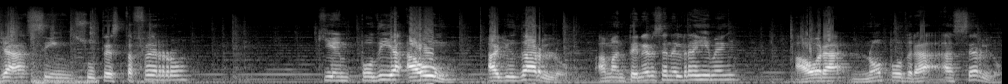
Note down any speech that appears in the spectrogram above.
ya sin su testaferro, quien podía aún ayudarlo a mantenerse en el régimen, ahora no podrá hacerlo.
